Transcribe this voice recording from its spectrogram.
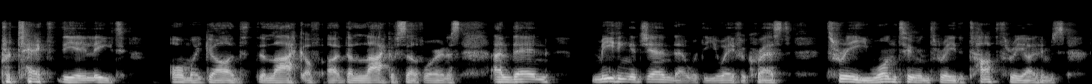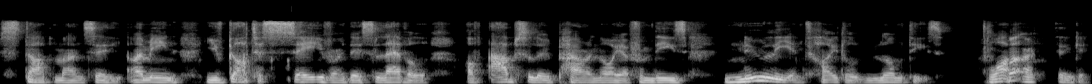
protect the elite." Oh my God, the lack of uh, the lack of self awareness, and then meeting agenda with the UEFA crest. Three, one, two, and three, the top three items. Stop Man City. I mean, you've got to savor this level of absolute paranoia from these newly entitled numpties. What Well- are you thinking?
